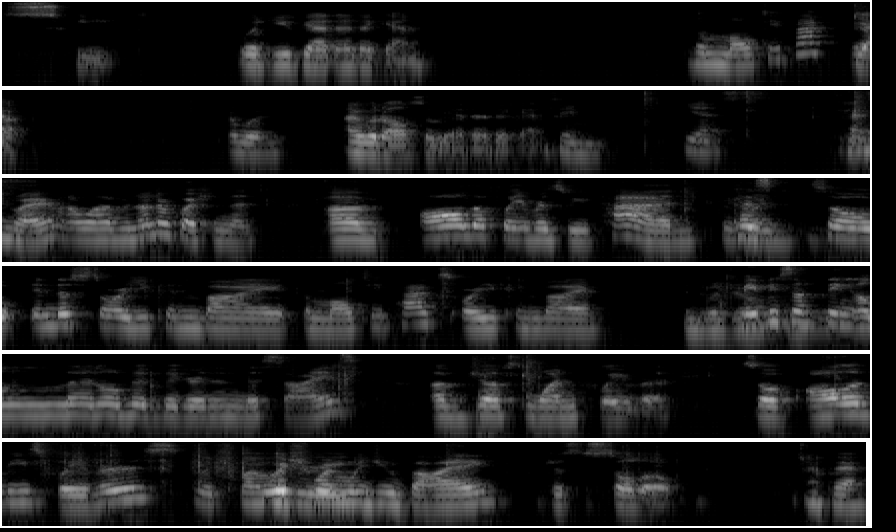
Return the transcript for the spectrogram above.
Sweet, would you get it again? The multi pack. Yeah. I would. I would also get it again. Same. Yes. Okay. Anyway, I will have another question then. Of all the flavors we've had, because so in the store you can buy the multi packs, or you can buy Individual. maybe flavors. something a little bit bigger than this size of just one flavor. So of all of these flavors, Which one? Would which you one read? would you buy just solo? Okay,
